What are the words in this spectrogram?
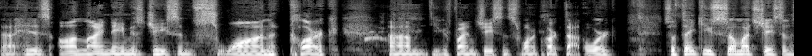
Uh, his online name is Jason Swan Clark. Um, you can find jasonswanclark.org. So thank you so much, Jason.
